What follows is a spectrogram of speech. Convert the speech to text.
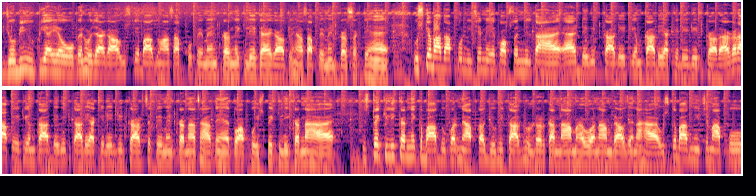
जो भी यूपीआई है ओपन हो जाएगा। उसके बाद वहाँ से आपको पेमेंट करने के लिए कहेगा तो यहाँ से आप पेमेंट कर सकते हैं। उसके बाद आपको नीचे में एक ऑप्शन मिलता है add debit card ATM card या क्रेडिट कार्ड अगर आप एटीएम कार्ड डेबिट कार्ड या क्रेडिट कार्ड से पेमेंट करना चाहते हैं तो आपको इस पर क्लिक करना है। इस पर क्लिक करने के बाद ऊपर में आपका जो भी कार्ड होल्डर का नाम है, वह नाम डाल देना है। उसके बाद नीचे में आपको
